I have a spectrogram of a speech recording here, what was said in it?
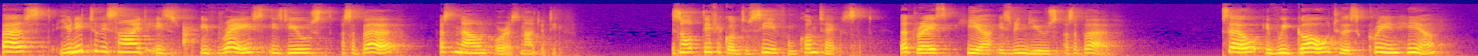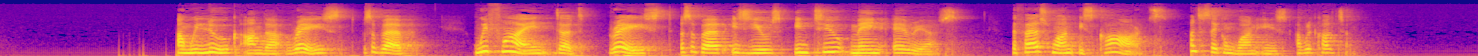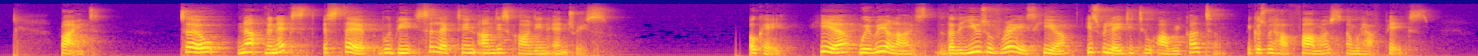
first, you need to decide is, if race is used as a verb, as a noun, or as an adjective. It's not difficult to see from context that race here is being used as a verb. So if we go to the screen here and we look under raised as a verb, we find that raised as a verb is used in two main areas. The first one is cards and the second one is agriculture. Right. So now the next step would be selecting and discarding entries. Okay, here we realize that the use of raise here is related to agriculture because we have farmers and we have pigs.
